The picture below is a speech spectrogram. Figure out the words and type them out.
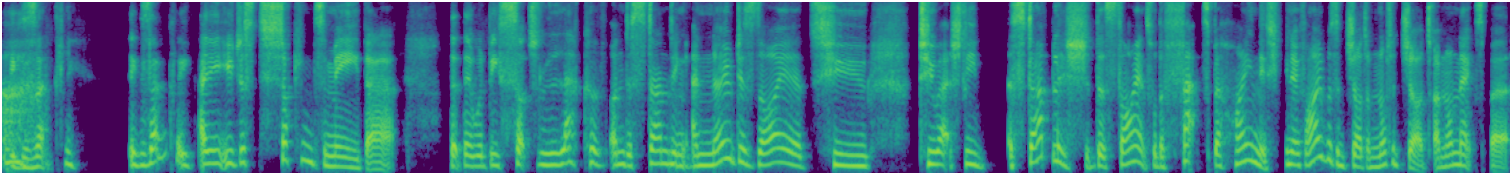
oh. exactly exactly and you're just shocking to me that that there would be such lack of understanding mm. and no desire to to actually establish the science or the facts behind this. You know, if I was a judge, I'm not a judge, I'm not an expert,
